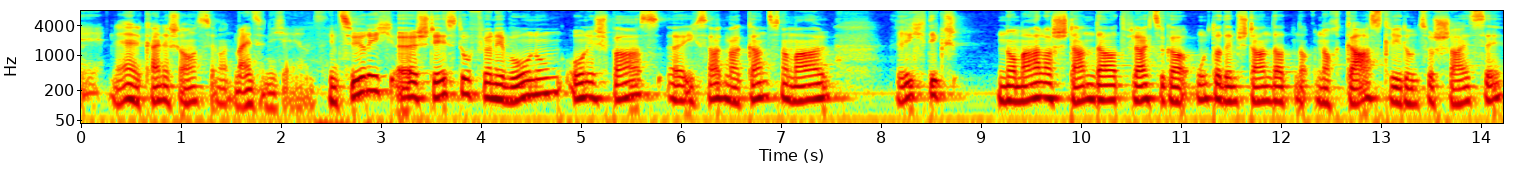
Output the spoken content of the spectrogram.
Nee. Nee, keine Chance, Mann. Meinst du nicht ernst? In Zürich äh, stehst du für eine Wohnung ohne Spaß, äh, ich sag mal ganz normal, richtig normaler Standard, vielleicht sogar unter dem Standard noch, Gasgrill und so Scheiße.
